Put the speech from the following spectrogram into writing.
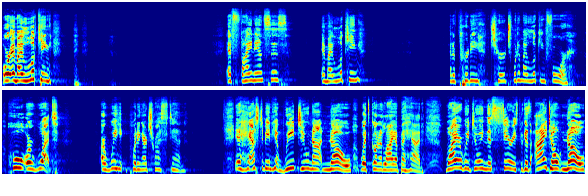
Or am I looking at finances? Am I looking at a pretty church? What am I looking for? Who or what are we putting our trust in? It has to be in Him. We do not know what's going to lie up ahead. Why are we doing this series? Because I don't know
